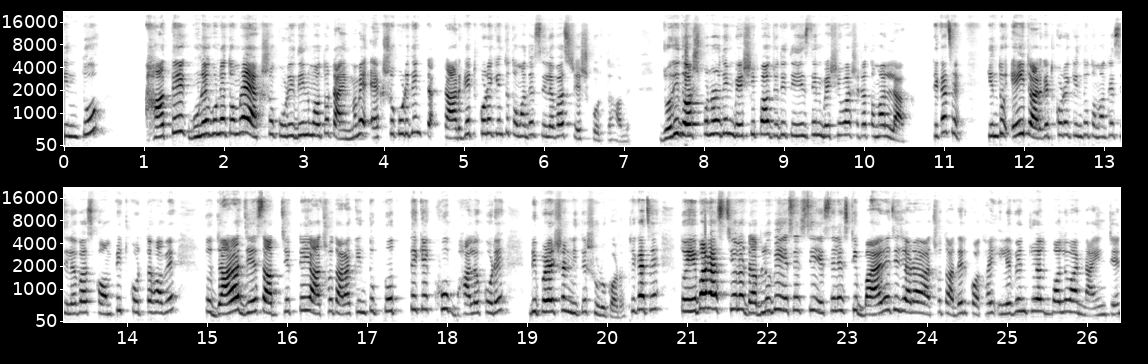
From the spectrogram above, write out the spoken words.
কিন্তু হাতে গুনে গুনে তোমরা একশো কুড়ি দিন মতো টাইম মানে একশো কুড়ি দিন টার্গেট করে কিন্তু তোমাদের সিলেবাস শেষ করতে হবে। যদি দশ পনেরো দিন বেশি পাও, যদি তিরিশ দিন বেশি পাও, সেটা তোমার লাভ ঠিক আছে? কিন্তু এই টার্গেট করে কিন্তু তোমাকে সিলেবাস কমপ্লিট করতে হবে। তো যারা যে সাবজেক্টেই আছো, তারা কিন্তু প্রত্যেকে খুব ভালো করে প্রিপারেশন নিতে শুরু করো, ঠিক আছে? তো এবার আসছি হলো ডাব্লিউবি এসএসসি এসএলএসটি বায়োলজি যারা আছো, তাদের কথায় ইলেভেন টুয়েলভ বলো আর নাইন টেন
